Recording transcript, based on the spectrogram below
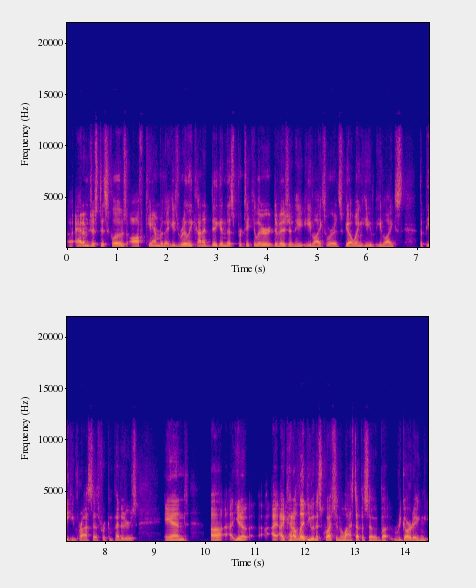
uh, Adam just disclosed off camera that he's really kind of digging this particular division. He, he likes where it's going, he, he likes the peaking process for competitors. And, uh, you know, I, I kind of led you in this question in the last episode, but regarding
